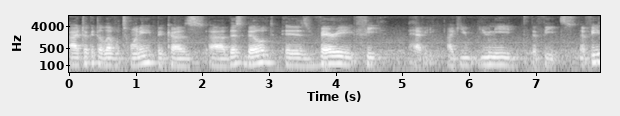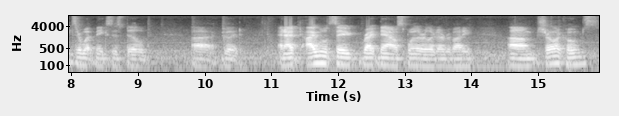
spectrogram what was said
i took it to level 20 because uh, this build is very feat heavy. Like you you need the feats. The feats are what makes this build uh, good. And i i will say right now spoiler alert everybody um, Sherlock Holmes,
